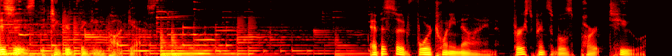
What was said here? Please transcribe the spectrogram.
This is the Tinkered Thinking Podcast. Episode 429 First Principles Part 2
